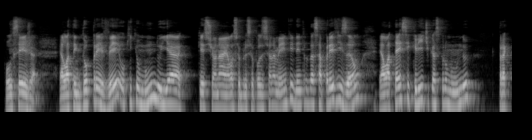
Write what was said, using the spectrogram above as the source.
Ou seja, ela tentou prever o que, que o mundo ia questionar ela sobre o seu posicionamento e dentro dessa previsão ela tece críticas para o mundo para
